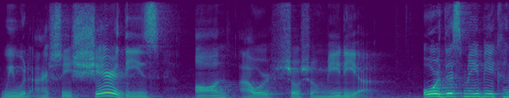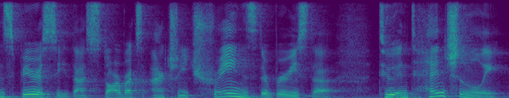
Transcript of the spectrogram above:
we would actually share these on our social media. Or this may be a conspiracy that Starbucks actually trains their barista to intentionally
